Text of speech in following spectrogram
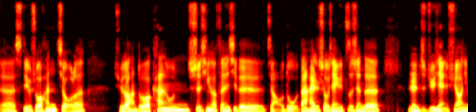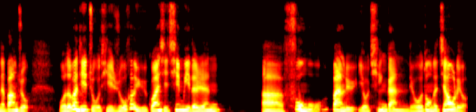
呃，Steve 说很久了。”学到很多看事情和分析的角度，但还是受限于自身的认知局限，需要您的帮助。我的问题主题：如何与关系亲密的人，啊，父母、伴侣有情感流动的交流？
